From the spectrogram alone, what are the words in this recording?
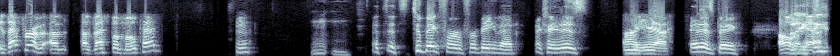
Is that for a, a, a Vespa moped? Mm-mm. It's it's too big for for being that. Actually, it is. Oh yeah. It is big. Oh but I yeah. think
